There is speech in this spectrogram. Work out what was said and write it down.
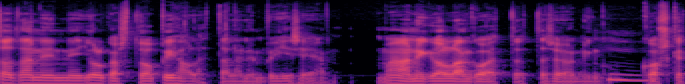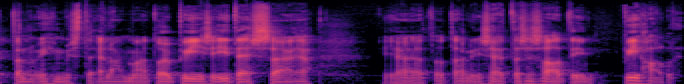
tota, niin, niin, julkaistua pihalle tällainen biisi. Ja mä ainakin ollaan koettu, että se on niin kuin, mm. koskettanut ihmisten elämää, toi biisi itsessään. Ja, ja, ja tota, niin se, että se saatiin pihalle.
